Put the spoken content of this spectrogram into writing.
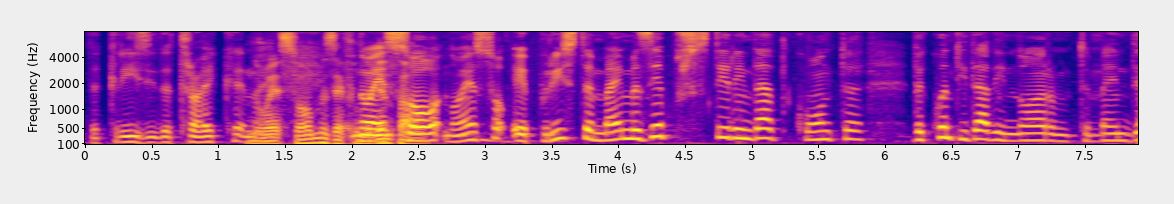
da, crise da Troika. Não, não é? é? só, mas é fundamental. Não é só, não é só, é por isso também, mas é por se terem dado conta da quantidade enorme também de,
